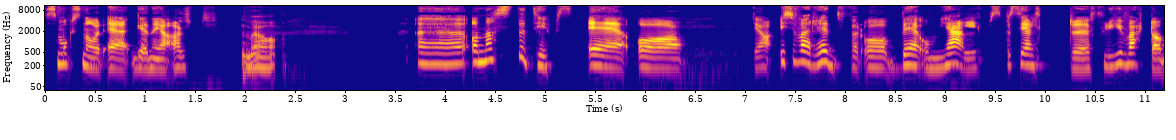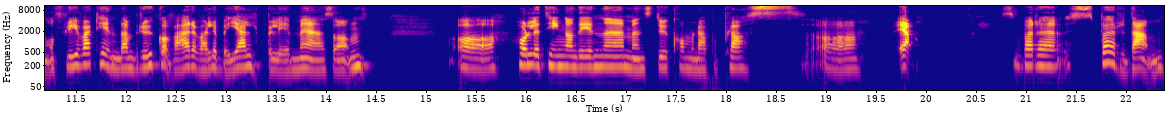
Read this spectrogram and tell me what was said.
Smokksnor er genialt. ja. Eh, og neste tips er å ja, ikke være redd for å be om hjelp. Spesielt flyvertene og flyvertinnen, de bruker å være veldig behjelpelige med sånn å holde tingene dine mens du kommer deg på plass, og ja. Så bare spør dem.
